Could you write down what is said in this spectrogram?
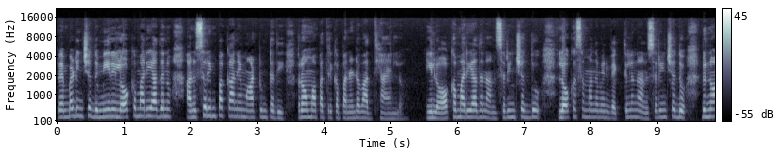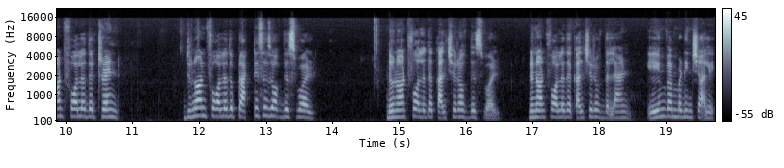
వెంబడించొద్దు. మీరు లోక మర్యాదను అనుసరింపక అనే మాట ఉంటుంది రోమాపత్రిక పన్నెండవ అధ్యాయంలో. ఈ లోక మర్యాదను అనుసరించొద్దు లోక సంబంధమైన వ్యక్తులను అనుసరించొద్దు. Do not follow the trend do not follow the practices of this world do not follow the culture of this world do not follow the culture of the land ఏం వెంబడించాలి?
